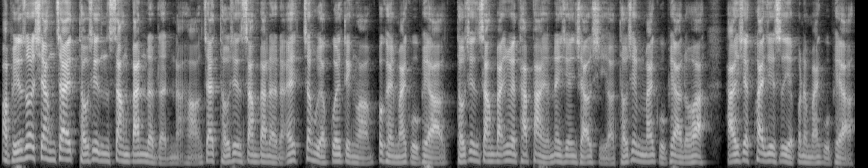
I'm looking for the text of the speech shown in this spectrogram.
啊，比如说像在投信上班的人呐，哈，在投信上班的人，哎，政府有规定哦，不可以买股票。投信上班，因为他怕有内线消息啊。投信买股票的话，还有一些会计师也不能买股票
